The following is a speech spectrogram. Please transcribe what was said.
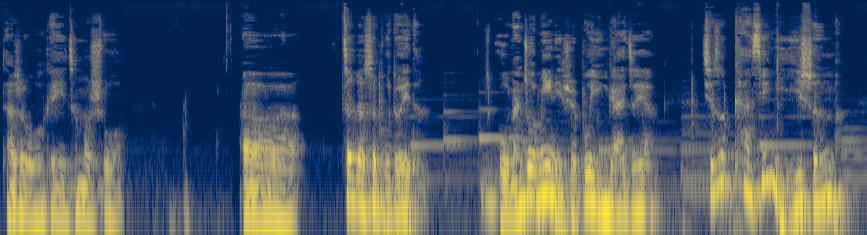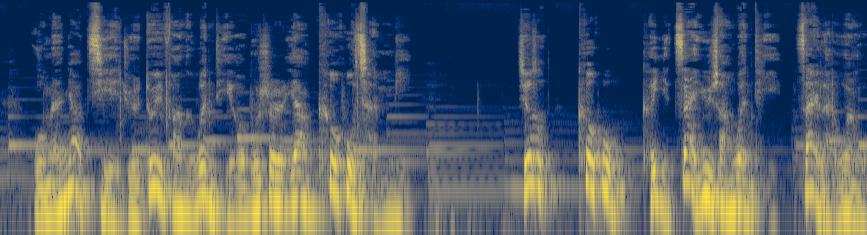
但是我可以这么说，呃，这个是不对的。我们做命理学不应该这样。其实看心理医生嘛，我们要解决对方的问题，而不是让客户沉迷。就是。客户可以再遇上问题再来问我，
